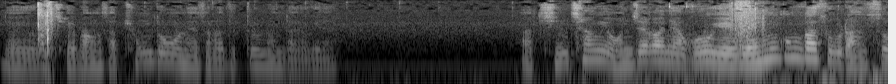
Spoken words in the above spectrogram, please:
내가 여기 제방사 총동원해서라도 뚫는다, 여기는. 아, 진창이 언제 가냐고? 얘 왜 행군 가속을 안 써?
